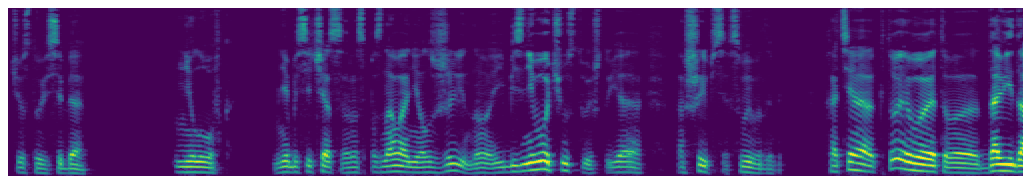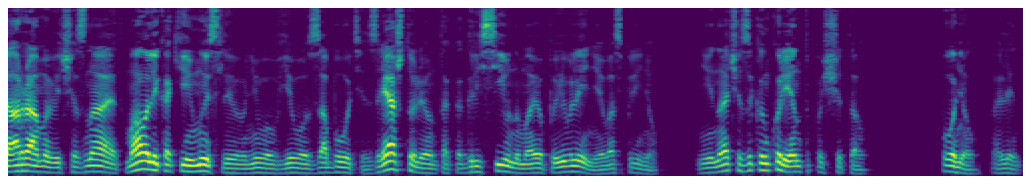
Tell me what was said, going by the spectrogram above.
Чувствую себя неловко. Мне бы сейчас распознавание лжи, но и без него чувствую, что я ошибся с выводами. Хотя кто его, этого Давида Арамовича, знает? Мало ли какие мысли у него в его заботе. Зря, что ли, он так агрессивно мое появление воспринял. Не иначе за конкурента посчитал. Понял, Алин.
